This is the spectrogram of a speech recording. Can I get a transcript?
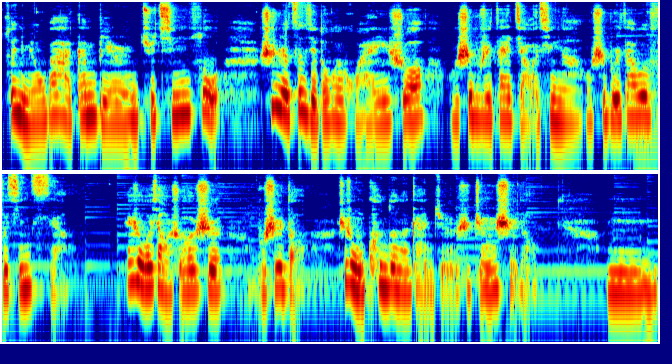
所以你没有办法跟别人去倾诉，甚至自己都会怀疑，说我是不是在矫情啊？我是不是在为赋新词啊？但是我想说的是，不是的，这种困顿的感觉是真实的。嗯，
